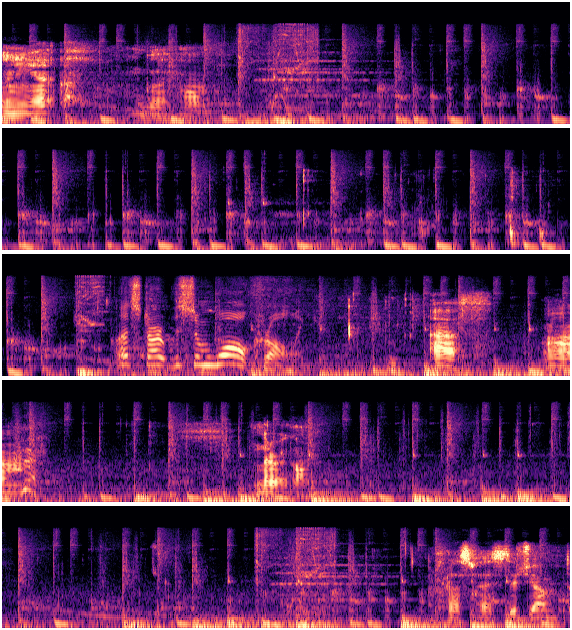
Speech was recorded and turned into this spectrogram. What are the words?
Yeah, I'm going home. Let's start with some wall crawling. F. Um. There we go. Press space to jump.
